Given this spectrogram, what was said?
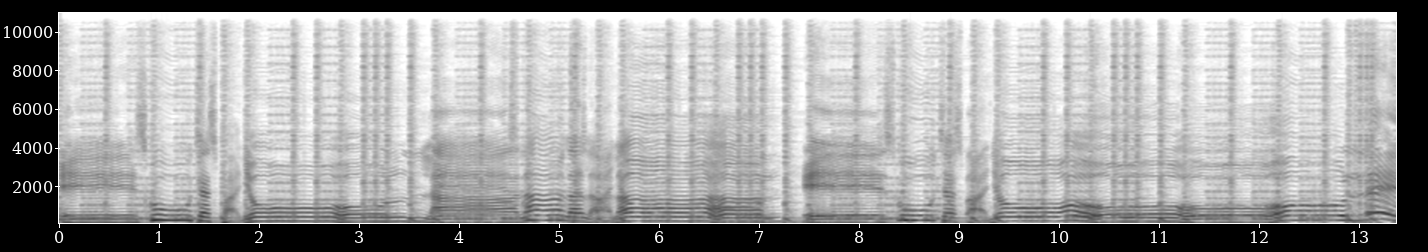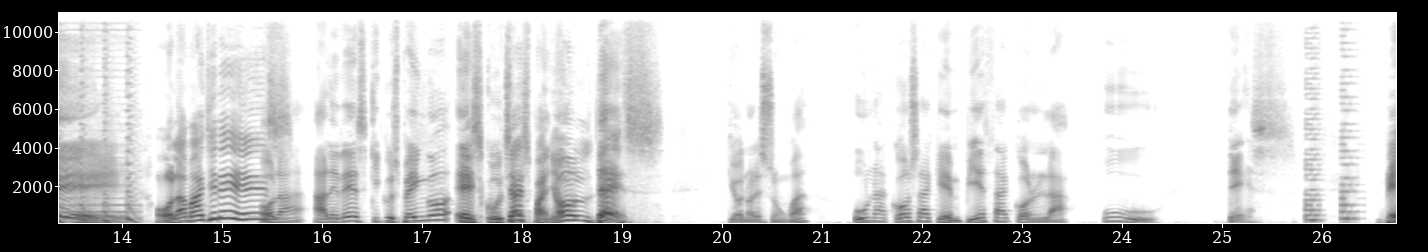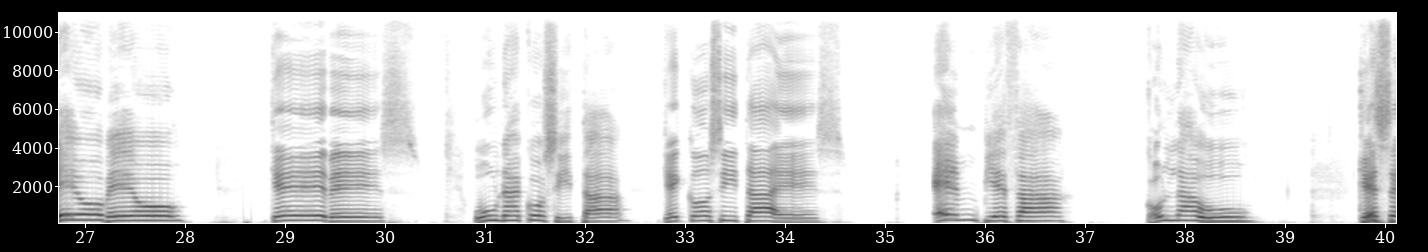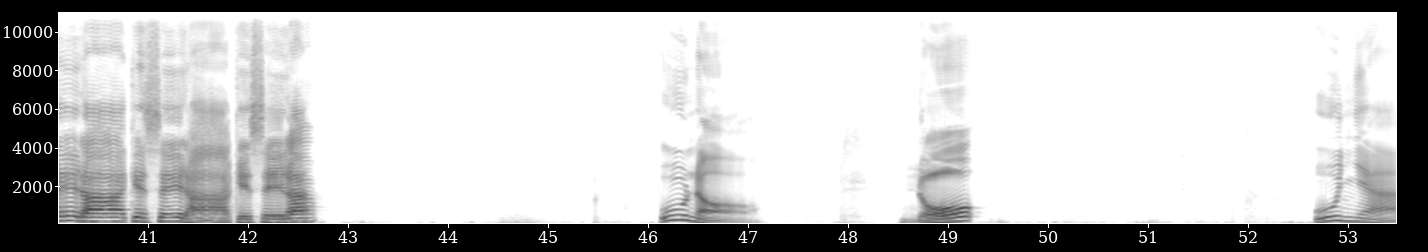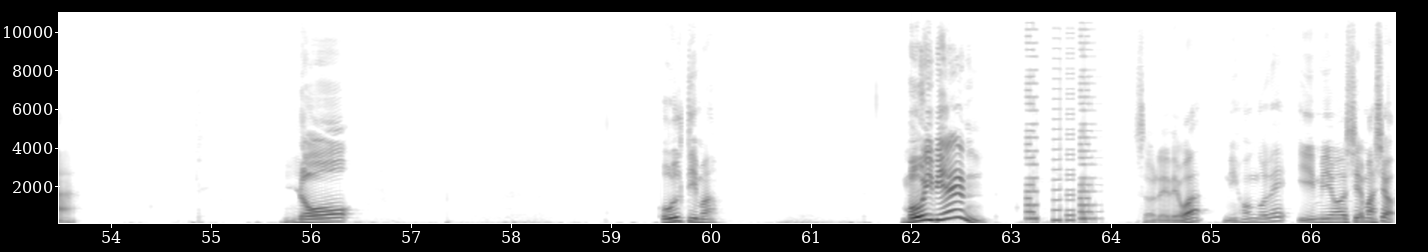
Escucha español. La la la la la. Escucha español. ¡Le! Hola Magides. Hola, Ale des, Kikuspengo, Escucha español des. ¿Qué honor es un wa? Una cosa que empieza con la U. Des. Veo, veo ¿Qué ves? una cosita. ¿Qué cosita es? Empieza con la U. ¿Qué será? ¿Qué será? ¿Qué será? Uno. No, Uña. no, Última. Muy bien. Sobre de wa Nihongo de Imio Shemashou.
